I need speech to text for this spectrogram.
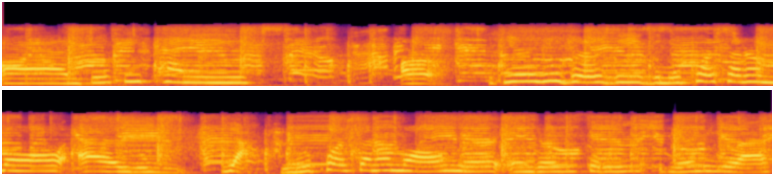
and J.C. Penney's are here in New Jersey, the Newport Center Mall as yeah, Newport Center Mall here in Jersey City, here in the U.S.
